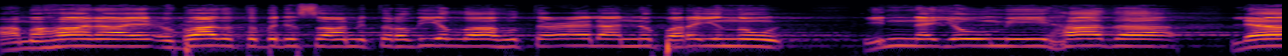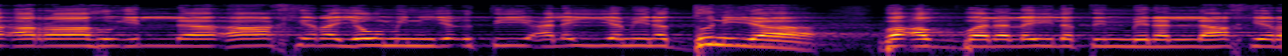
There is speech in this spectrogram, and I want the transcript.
ആ മഹാനായ ഉബാദത്തുബിന് സ്വാമിത്ത് റളിയല്ലാഹു തആല അന്നു പറയുന്നു ഇന്ന യൗമി ഹാദ അറാഹു ഇല്ലാ ആഖിറ യൗമിൻ യഅതി അലയ്യ മിന ദുനിയ വ അവ്വല ലൈലത്തിൻ മിനൽ ആഖിറ.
